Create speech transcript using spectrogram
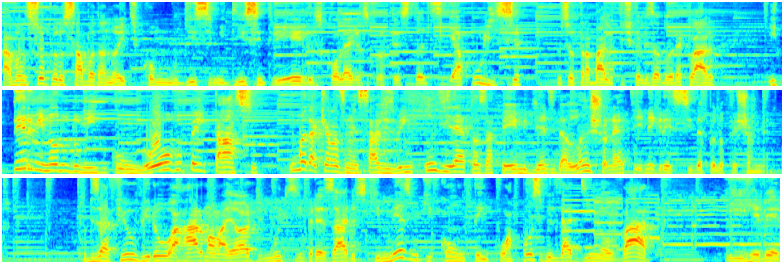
Avançou pelo sábado à noite, como disse me disse entre ele, os colegas protestantes e a polícia, no seu trabalho fiscalizador, é claro, e terminou no domingo com um novo peitaço e uma daquelas mensagens bem indiretas da PM diante da lanchonete enegrecida pelo fechamento. O desafio virou a arma maior de muitos empresários que, mesmo que contem com a possibilidade de inovar e rever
